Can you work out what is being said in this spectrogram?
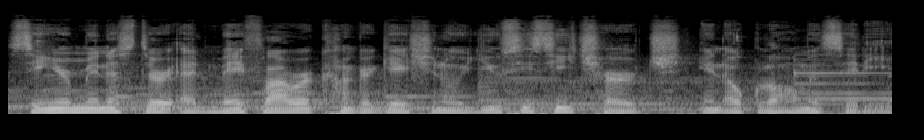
Senior Minister at Mayflower Congregational UCC Church in Oklahoma City.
